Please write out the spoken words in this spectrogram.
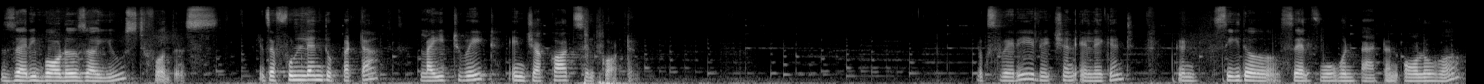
zari borders are used for this. It's a full length dupatta, lightweight in jacquard silk cotton. Looks very rich and elegant. You can see the self-woven pattern all over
